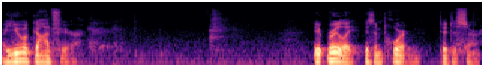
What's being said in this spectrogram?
Are you a God fear? It really is important to discern.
